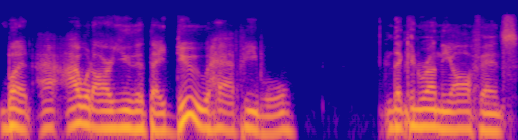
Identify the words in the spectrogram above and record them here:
but I, I would argue that they do have people that can run the offense.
